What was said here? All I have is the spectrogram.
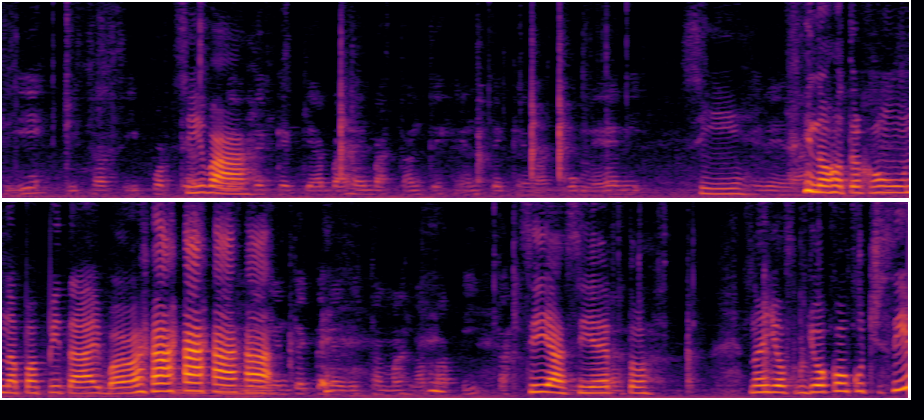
sí, quizás sí, porque Sí, va. que aquí a haber bastante gente que va a comer y Sí. y Y nosotros con una papita ahí, va. hay gente que le gusta más la papita. Sí, es cierto. No, yo, yo con cuchillo, sí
